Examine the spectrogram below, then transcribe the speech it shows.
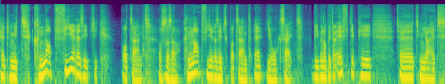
hat mit knapp 74 Prozent, also das knapp 74 Prozent äh, Ja gesagt. Bleiben noch bei der FDP. Die, die Mia hat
